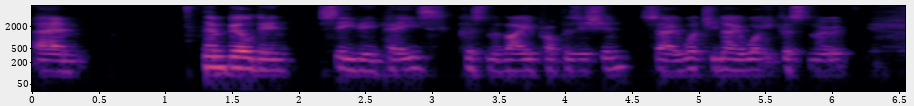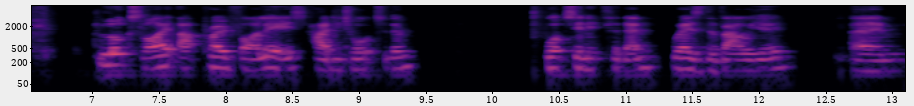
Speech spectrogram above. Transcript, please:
Um, then building CVPs, customer value proposition. So once you know what your customer looks like, that profile is, how do you talk to them? What's in it for them? Where's the value? Um,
